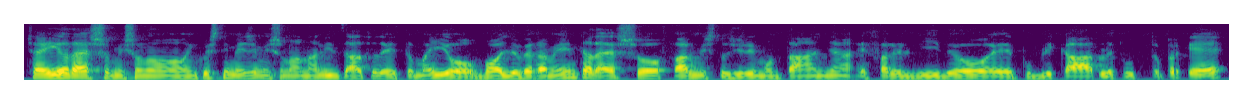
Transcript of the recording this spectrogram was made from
Cioè io adesso mi sono, in questi mesi mi sono analizzato e ho detto ma io voglio veramente adesso farmi sto giro in montagna e fare il video e pubblicarlo e tutto, perché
